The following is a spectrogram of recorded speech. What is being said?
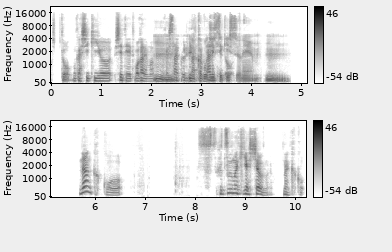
ちょっと昔起業してて、わかんない。まあ、うん、うん。昔サークルでまあ過去実績ですよね。うん。なんかこう、す普通な気がしちゃうのよ。なんかこ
